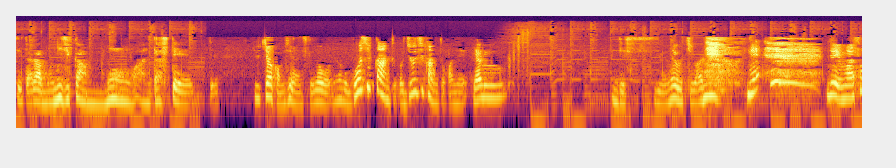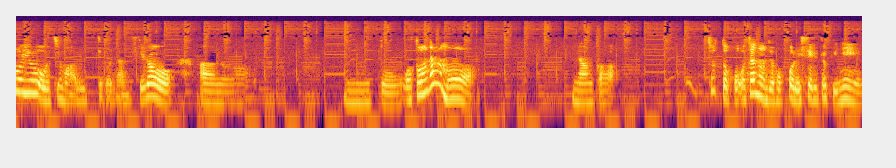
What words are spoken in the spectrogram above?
てたら、もう2時間もうあんたしてって言っちゃうかもしれないですけど、なんか5時間とか10時間とかね、やるんですよね、うちはね。ね。で、まあそういうお家もあるってことなんですけど、あの、うんと、大人も、なんか、ちょっとこう、お茶飲んでほっこりしてるときに、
